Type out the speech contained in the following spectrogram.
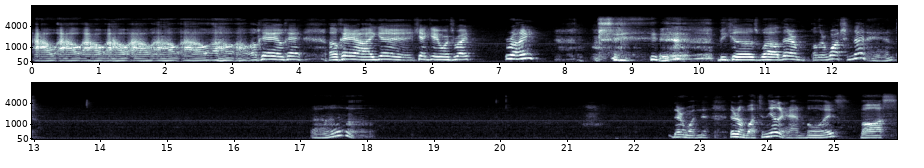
Ow, ow, ow, ow, ow, ow, ow, ow, ow. Okay, okay, okay. I get it. Can't get words right, right? because while they're while they're watching that hand. They're one. They're not watching the other hand, boys, boss,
